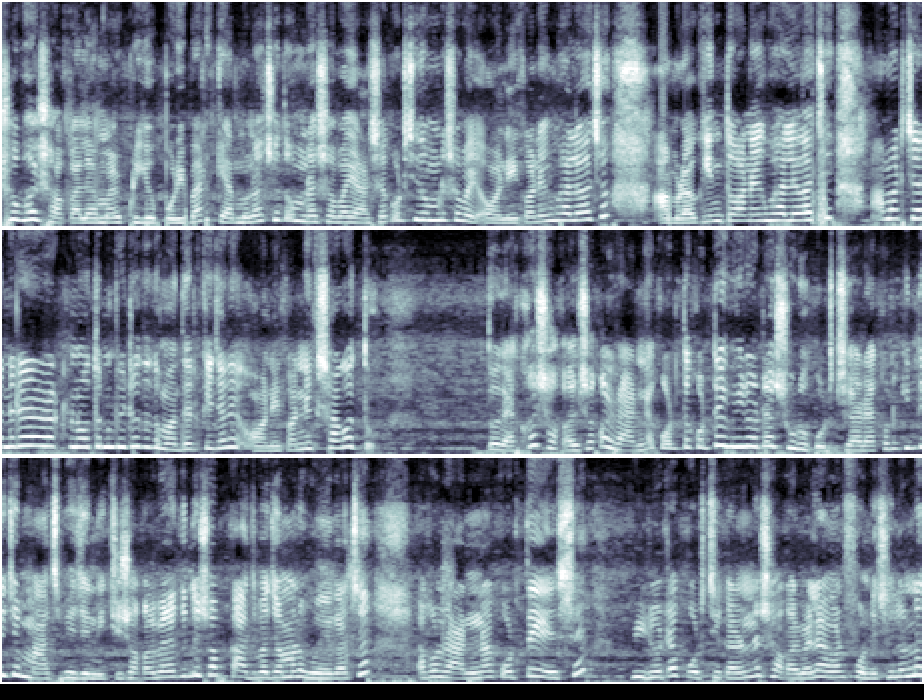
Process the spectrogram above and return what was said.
শুভ সকালে আমার প্রিয় পরিবার। কেমন আছো তোমরা সবাই? আশা করছি তোমরা সবাই অনেক অনেক ভালো আছো। আমরাও কিন্তু অনেক ভালো আছি। আমার চ্যানেলের আর একটা নতুন ভিডিওতে তোমাদেরকে জানাই অনেক অনেক স্বাগত। তো দেখো সকাল সকাল রান্না করতে করতে ভিডিওটা শুরু করছি। আর এখন কিন্তু যে মাছ ভেজে নিচ্ছি। সকালবেলা কিন্তু সব কাজ বাজ আমার হয়ে গেছে। এখন রান্না করতে এসে ভিডিওটা করছি। কারণ সকালবেলা আমার ফোনে ছিল না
